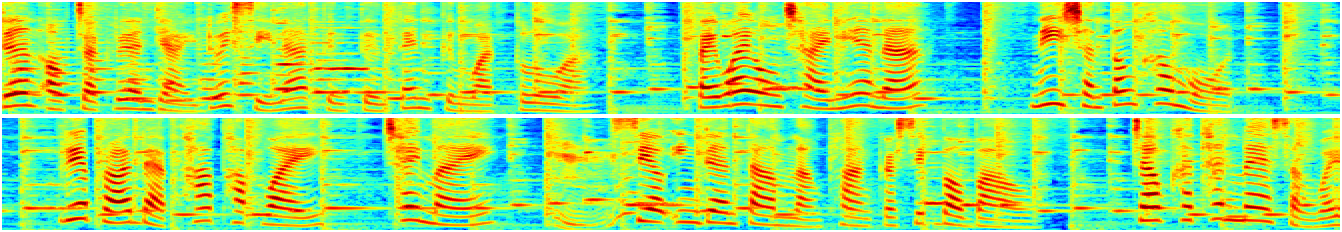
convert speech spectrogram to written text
เดินออกจากเรือนใหญ่ด้วยสีหน้ากึ่งตื่นเต้นกึ่งหวาดกลัว ไปไหว้องค์ชายเนี่ยนะ นี่ฉันต้องเข้าโหมด เรียบร้อยแบบผ้าพับไว้ ใช่ไหม เซียวอิงเดินตามหลังพลางกระซิบเบาๆ เจ้าคะท่านแม่สั่งไว้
